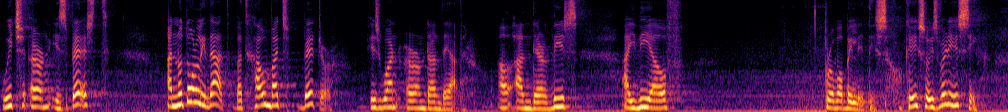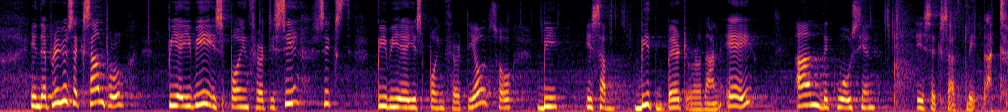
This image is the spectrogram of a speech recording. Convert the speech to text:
which urn is best, and not only that, but how much better is one urn than the other, uh, under this idea of probabilities. Okay, so it's very easy. In the previous example, PAB is 0.36, PBA is 0.38, so B is a bit better than A, and the quotient is exactly that.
